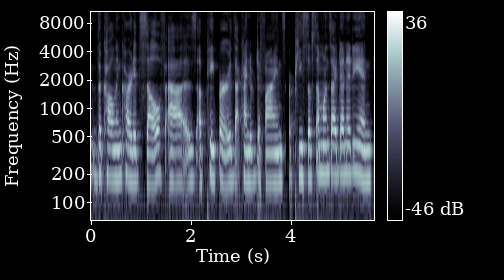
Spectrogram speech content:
the calling card itself as a paper that kind of defines a piece of someone's identity. And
